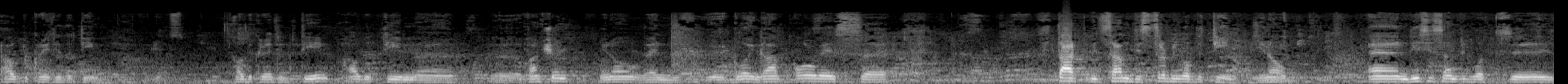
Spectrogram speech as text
how to create the team, how to create the team, how the team uh, uh, function. You know, when going up, always uh, start with some disturbing of the team. You know, and this is something what uh, is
